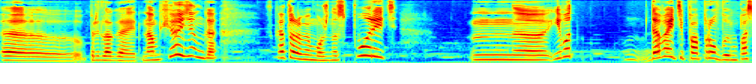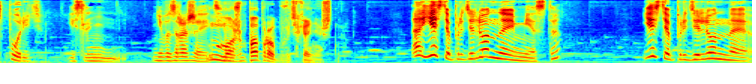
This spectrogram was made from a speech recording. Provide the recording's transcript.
э, предлагает нам Хёзинга, с которыми можно спорить. Э, И вот давайте попробуем поспорить, если не возражаете. Можем попробовать, конечно. Да, есть определенное место, есть определенное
